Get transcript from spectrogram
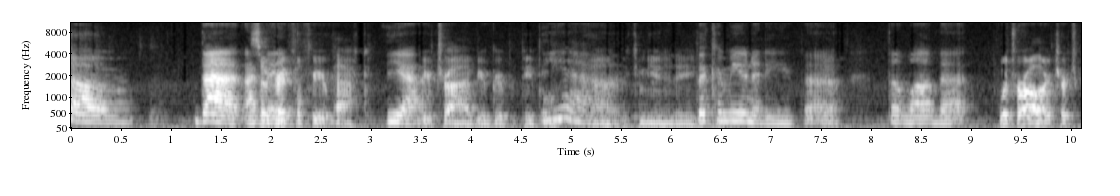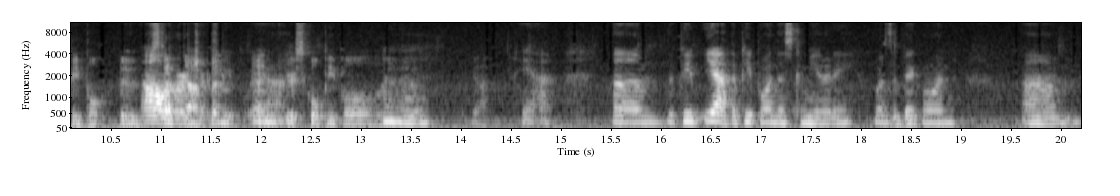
um, that I so think. grateful for your pack, Yeah. your tribe, your group of people, Yeah. uh, the community, the community, the Yeah. the love that. which were all our church people who All of stepped our up, church and, people, and yeah. your school people. and- Mm-hmm. Yeah. Yeah. Um, the people. Yeah, the people in this community was a Mhm. big one. Um,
